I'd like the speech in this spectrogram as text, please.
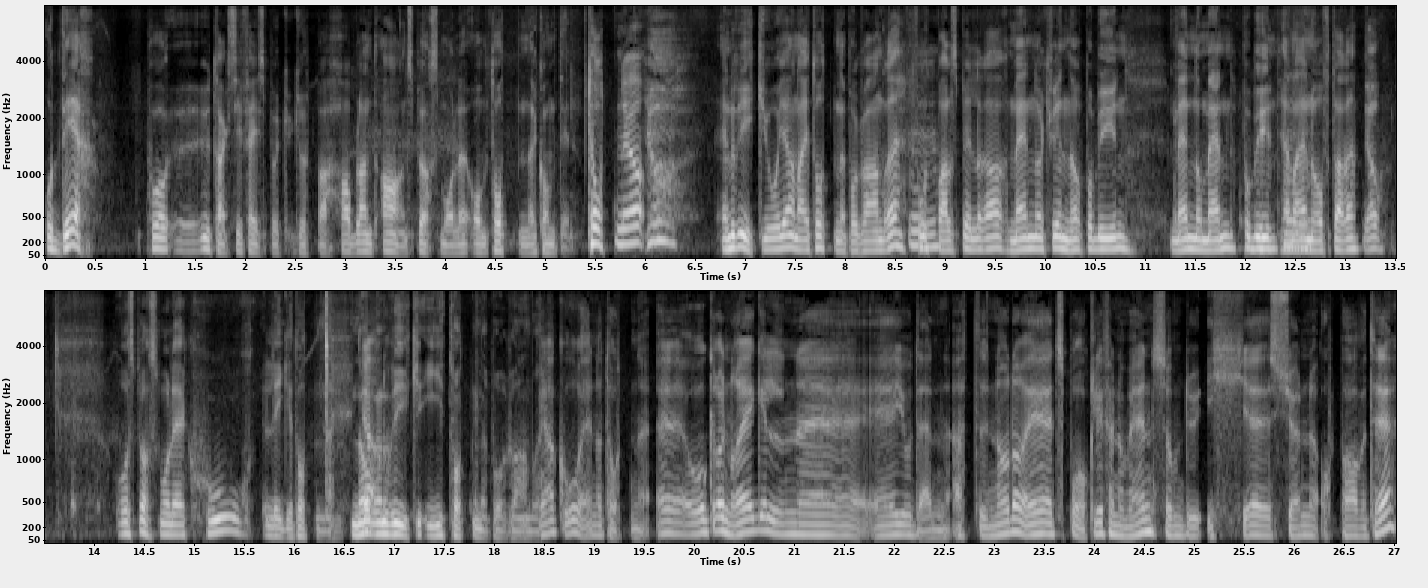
Og der, på Utakts i Facebook-gruppa, har annet spørsmålet om tottene kommet inn. Tottene, ja. En ryker jo gjerne i tottene på hverandre. Fotballspillere, menn og kvinner på byen. Menn og menn på byen, gjerne enda oftere. ja. Og spørsmålet er hvor ligger tottene? Når Ja. en ryker i tottene på hverandre. Ja, hvor er en av tottene? Eh, Og grunnregelen eh, er jo den at når det er et språklig fenomen som du ikke skjønner opphavet til,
